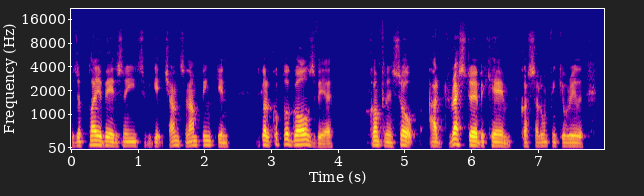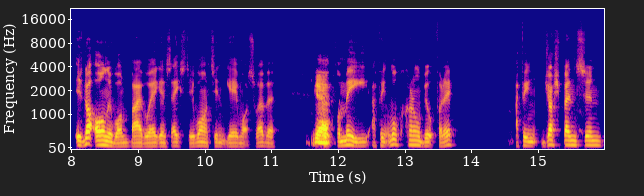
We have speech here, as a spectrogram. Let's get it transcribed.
there's a player there that needs to get a chance. And I'm thinking he's got a couple of goals there, confidence up. I'd rest Herbie Kane because I don't think he really. He's not only one, by the way, against Exeter. He won't game whatsoever. Yeah. But for me, I think Luca Connell built for it. I think Josh Benson,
